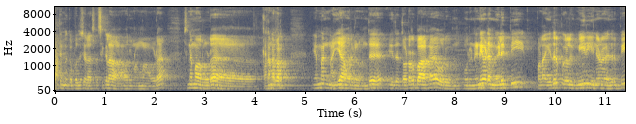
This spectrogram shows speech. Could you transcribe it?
அதிமுக பொதுச் செயலாளர் சசிகலா அவர்கள் அம்மாவோட சின்னம்மா அவர்களோட கணவர் எம்என் ஐயா அவர்கள் வந்து இது தொடர்பாக ஒரு ஒரு நினைவிடம் எழுப்பி பல எதிர்ப்புகளுக்கு மீறி நினைவிடம் எழுப்பி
